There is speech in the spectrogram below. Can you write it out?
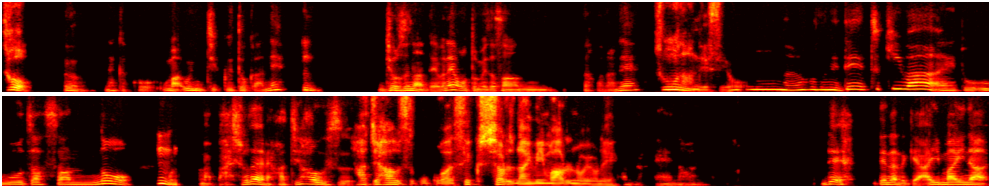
そうん。なんかこう、まあ、うんちくとかね。うん。上手なんだよね、乙女座さんだからね。う。そうなんですよ。うん、なるほどね。で、月は、えっ、と、魚座さんの、うんまあ、場所だよね、ハチハウス。ハチハウス、ここはセクシャルな意味もあるのよね。なんだね、なんで、で、なんだっけ、曖昧な、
